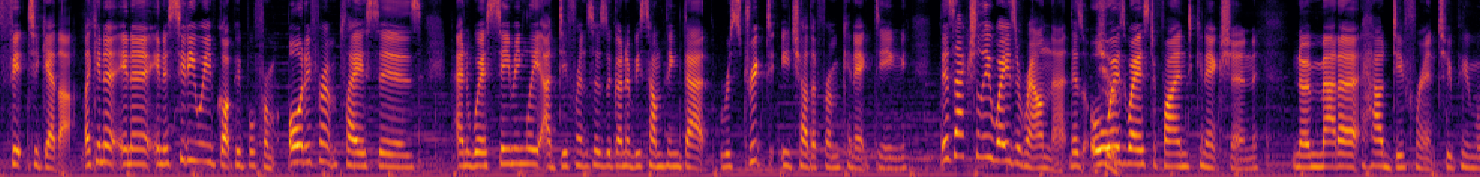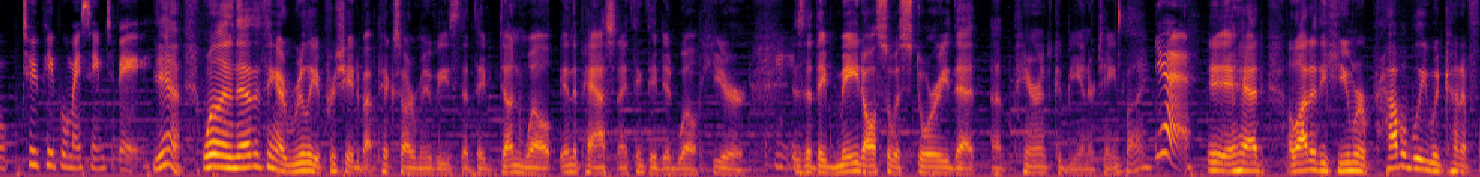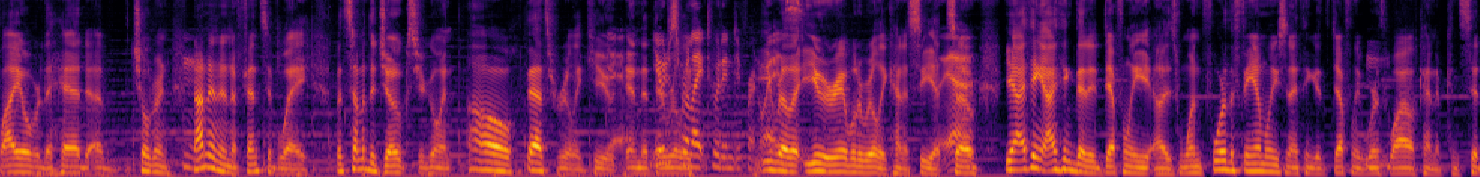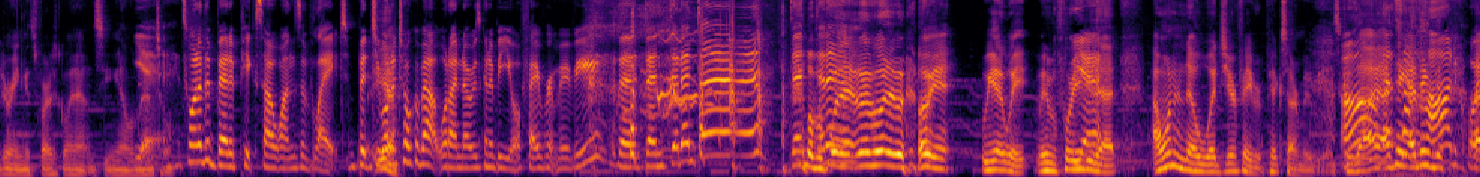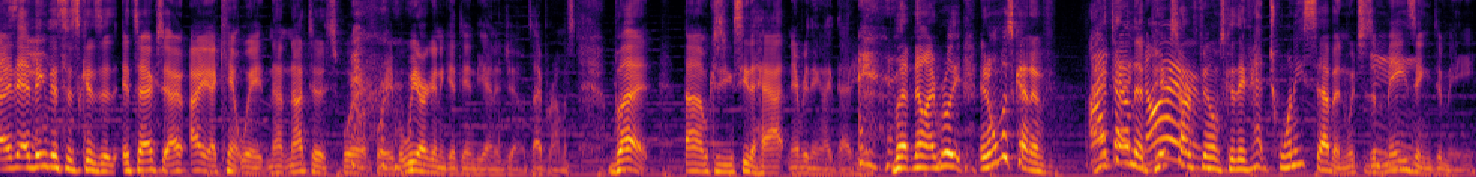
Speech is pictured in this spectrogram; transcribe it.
fit together. Like in a in a in a city where you've got people from all different places and where seemingly our differences are going to be something that restrict each other from connecting. There's actually ways around that. There's always ways to find connection no matter how different two people two people may seem to be. Yeah. Well, and the other thing I really appreciate about Pixar movies that they've done well in the past, and I think they did well here, is Mm. that they've made also a story that a parent could be entertained by. Yeah. It had a lot of the humor probably would kind of fly over the head of children, Hmm. not in an offensive way, but some of the jokes you're going, oh, that's really cute, yeah. and that they're really relate to it in different ways. you really you were able to really kind of see it. Yeah. So yeah, I think I think that it definitely uh, is one for the families, and I think it's definitely mm-hmm. worthwhile kind of considering as far as going out and seeing Elemental. Yeah, it's one of the better Pixar ones of late. But do you Yeah. want to talk about what I know is going to be your favorite movie? The dun dun dun dun. dun, Well, before that, before, oh yeah. We gotta wait. Before you Yeah. do that, I want to know what your favorite Pixar movie is. Oh, I, I that's think, a I think hard I, thi- I question. think this is because it, it's actually. I, I, I can't wait. Not not to spoil it for you, but we are going to get to Indiana Jones. I promise. But um, because you can see the hat and everything like that here. but no, I really. It almost kind of. I found don't that Pixar films because they've had 27, which is hmm. amazing to me.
